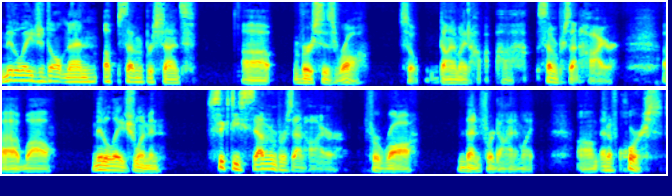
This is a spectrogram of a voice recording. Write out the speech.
middle aged adult men up 7% uh, versus Raw. So Dynamite uh, 7% higher, uh, while middle aged women 67% higher for Raw than for Dynamite. Um, and of course,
